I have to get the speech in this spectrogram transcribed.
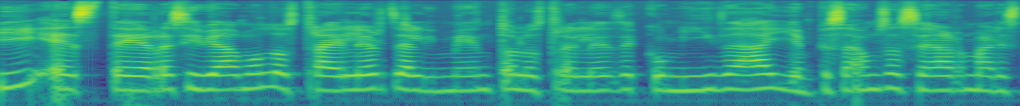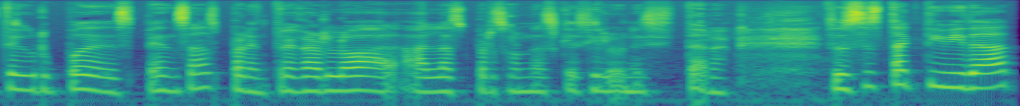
y este recibíamos los trailers de alimento, los trailers de comida y empezábamos a hacer armar este grupo de despensas para entregarlo a, a las personas que así lo necesitaran. Entonces esta actividad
